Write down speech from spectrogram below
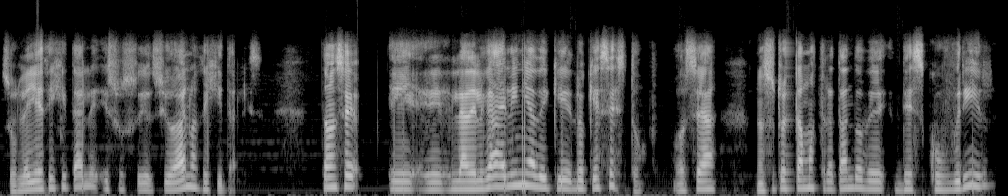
sus leyes digitales y sus ci- ciudadanos digitales. Entonces, eh, eh, la delgada línea de que lo que es esto, o sea, nosotros estamos tratando de descubrir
